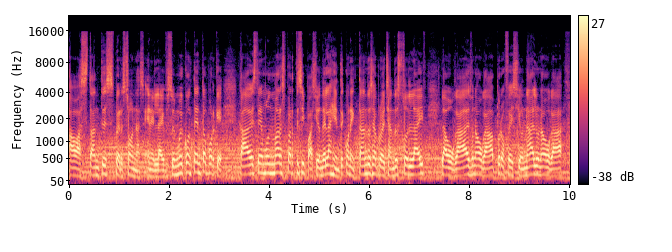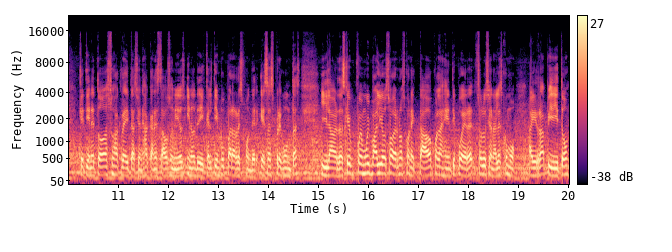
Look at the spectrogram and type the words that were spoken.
a bastantes personas en el live. Estoy muy contento porque cada vez tenemos más participación de la gente conectándose, aprovechando estos live. La abogada es una abogada profesional, una abogada que tiene todas sus acreditaciones acá en Estados Unidos y nos dedica el tiempo para responder esas preguntas. Y la verdad es que fue muy valioso habernos conectado con la gente y poder solucionarles como ahí rapidito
